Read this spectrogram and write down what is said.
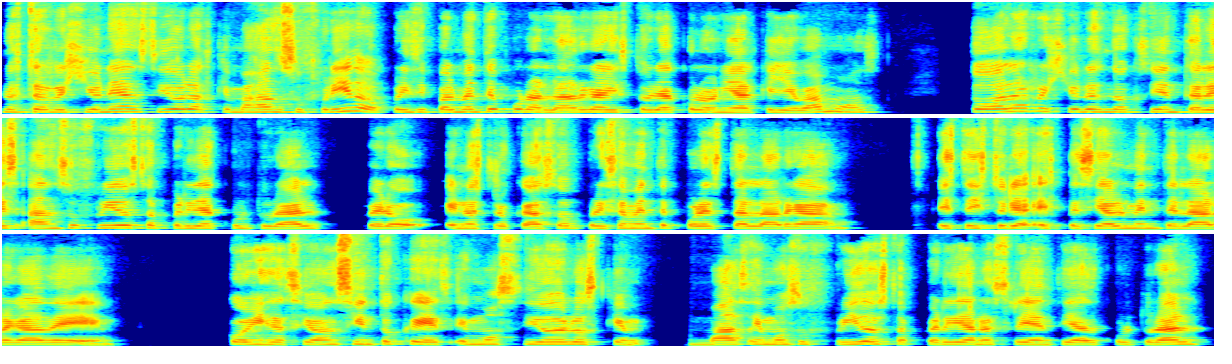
Nuestras regiones han sido las que más han sufrido, principalmente por la larga historia colonial que llevamos. Todas las regiones no occidentales han sufrido esta pérdida cultural, pero en nuestro caso, precisamente por esta larga, esta historia especialmente larga de colonización, siento que hemos sido de los que más hemos sufrido esta pérdida de nuestra identidad cultural.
